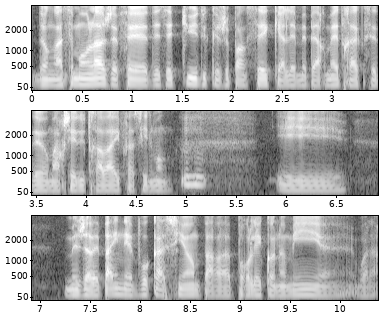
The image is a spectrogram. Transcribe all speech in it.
Donc à ce moment-là, j'ai fait des études que je pensais qu'elles allaient me permettre d'accéder au marché du travail facilement. Mhm. Et, mais je n'avais pas une vocation par, pour l'économie. Euh, voilà.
